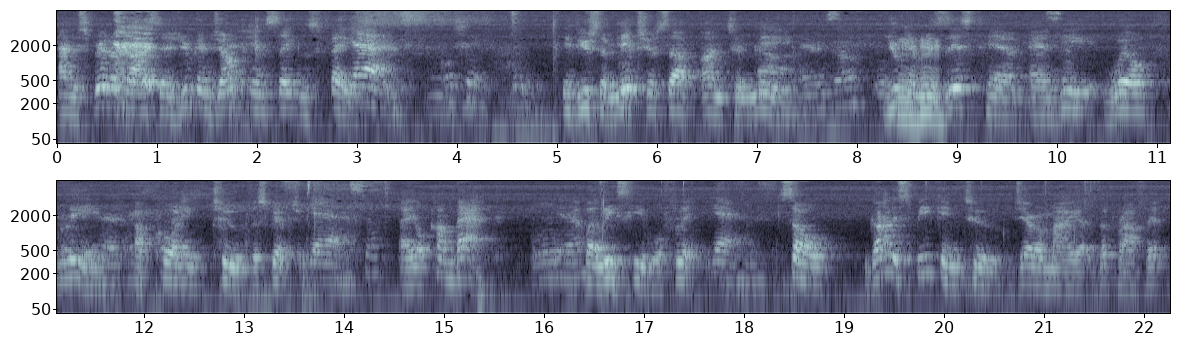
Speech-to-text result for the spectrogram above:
And the Spirit of God says you can jump in Satan's face Yes. Oh, if you submit yourself unto me. You can resist him and he will flee according to the scriptures. Yes. And he'll come back, but at least he will flee. Yes. So God is speaking to Jeremiah the prophet,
